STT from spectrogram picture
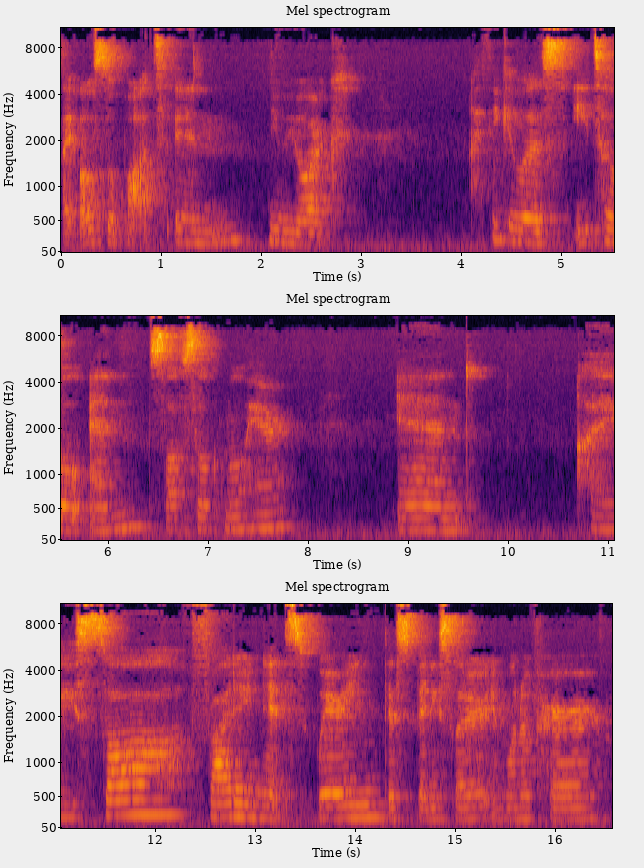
I also bought in New York. I think it was Ito N soft silk mohair. And I saw Friday Knits wearing this Bennie sweater in one of her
